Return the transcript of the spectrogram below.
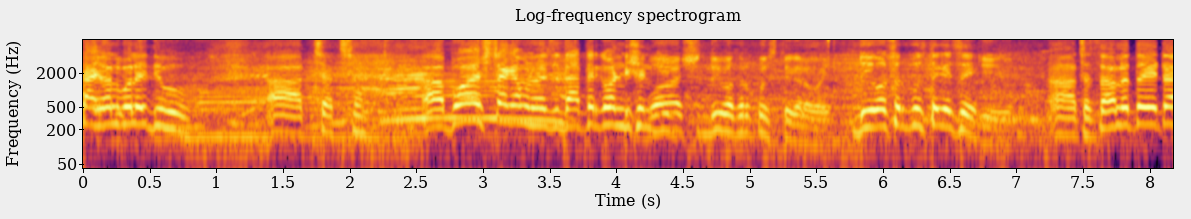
শাহিওয়াল বলেই দিব। আচ্ছা আচ্ছা। বয়সটা কেমন হয়েছে? দাঁতের কন্ডিশন বয়স দুই বছর পুষতে গেল ভাই। দুই বছর পুষতে গেছে। আচ্ছা তাহলে তো এটা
